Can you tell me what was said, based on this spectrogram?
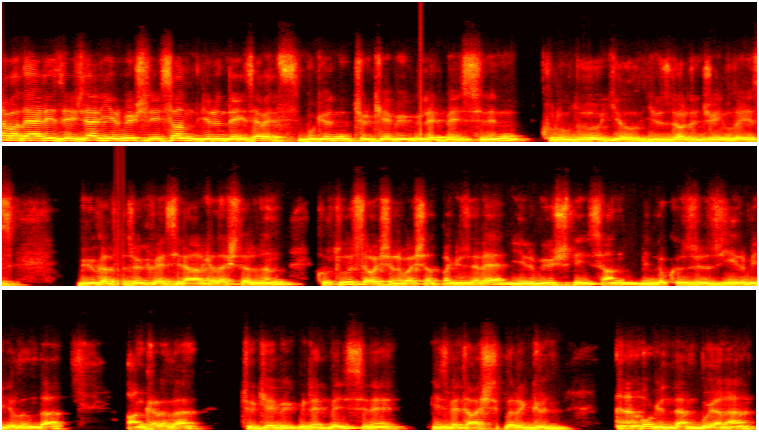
Merhaba değerli izleyiciler. 23 Nisan günündeyiz. Evet, bugün Türkiye Büyük Millet Meclisi'nin kurulduğu yıl, 104. yıldayız. Büyük Atatürk ve silah arkadaşlarının Kurtuluş Savaşı'nı başlatmak üzere 23 Nisan 1920 yılında Ankara'da Türkiye Büyük Millet Meclisi'ni hizmete açtıkları gün. o günden bu yana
